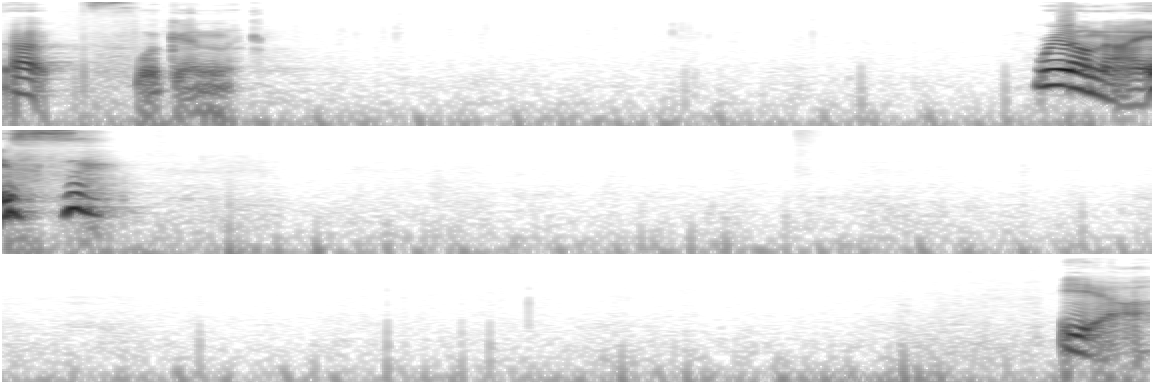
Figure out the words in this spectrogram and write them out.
That's looking real nice. yeah.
